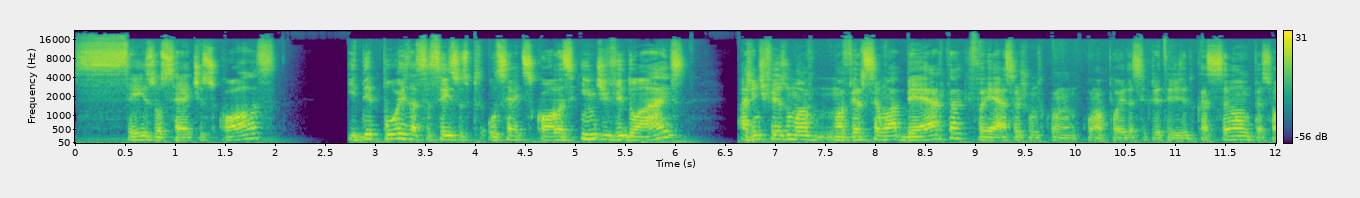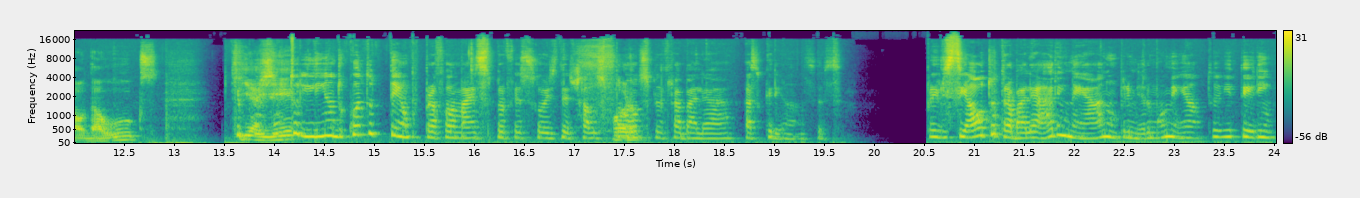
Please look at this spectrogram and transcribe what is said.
seis ou sete escolas, e depois dessas seis ou sete escolas individuais, a gente fez uma, uma versão aberta, que foi essa, junto com, com o apoio da Secretaria de Educação, o pessoal da UX. Que e projeto aí, lindo! Quanto tempo para formar esses professores, deixá-los prontos para trabalhar as crianças? Para eles se autotrabalharem, né, num primeiro momento, e terem.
